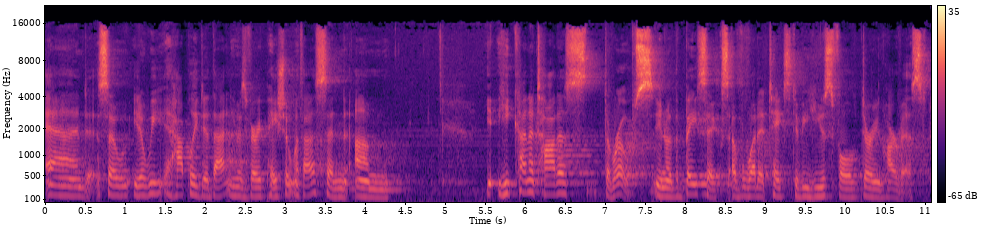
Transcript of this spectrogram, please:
and so you know we happily did that and he was very patient with us and um, he kind of taught us the ropes, you know, the basics of what it takes to be useful during harvest.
